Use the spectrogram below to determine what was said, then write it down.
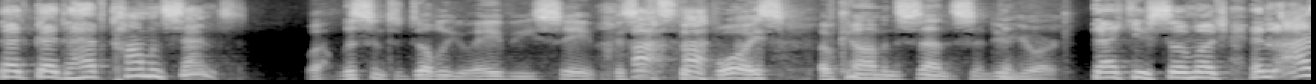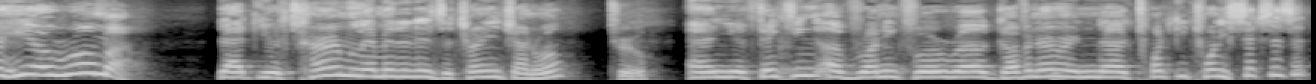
that that have common sense. Well, listen to WABC because it's the voice of common sense in New York. Thank you so much. And I hear a rumor that your term limited as Attorney General. True. And you're thinking of running for uh, governor in uh, 2026, is it?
